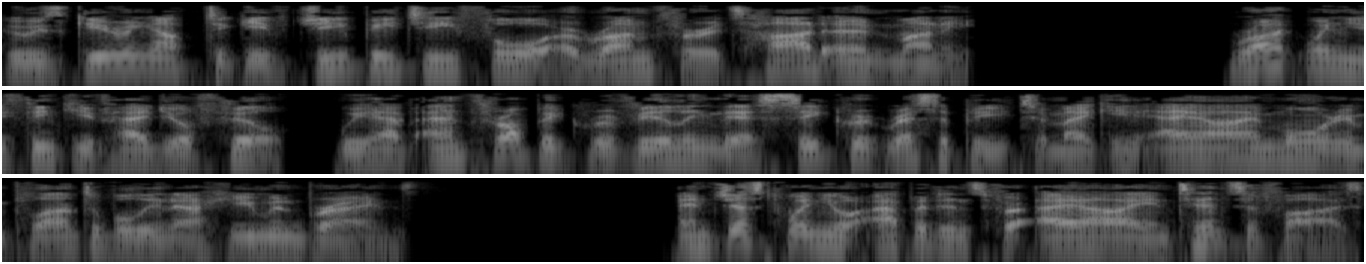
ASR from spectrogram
who is gearing up to give GPT-4 a run for its hard-earned money. Right when you think you've had your fill, we have Anthropic revealing their secret recipe to making AI more implantable in our human brains. And just when your appetence for AI intensifies,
